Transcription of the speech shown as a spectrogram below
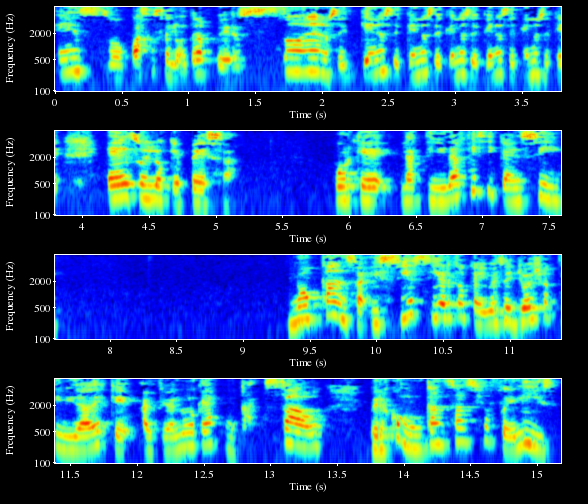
eso, pásaselo a otra persona, no sé qué, no sé qué, no sé qué, no sé qué, no sé qué, no sé qué. Eso es lo que pesa. Porque la actividad física en sí no cansa. Y sí es cierto que hay veces yo he hecho actividades que al final uno queda como cansado, pero es como un cansancio feliz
